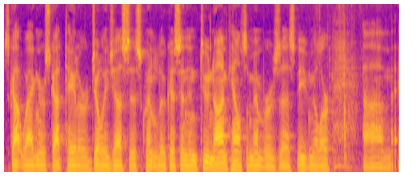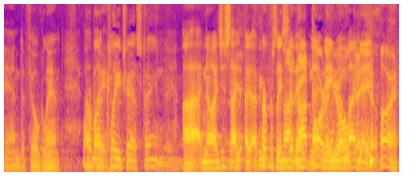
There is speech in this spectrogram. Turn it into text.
Scott Wagner, Scott Taylor, Jolie Justice, Quinton Lucas, and then two non-council members, uh, Steve Miller um, and uh, Phil Glynn. What about Clay Chastain? Uh, no, I just I, I purposely Not- said not eight, part of your- okay. name. All right.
